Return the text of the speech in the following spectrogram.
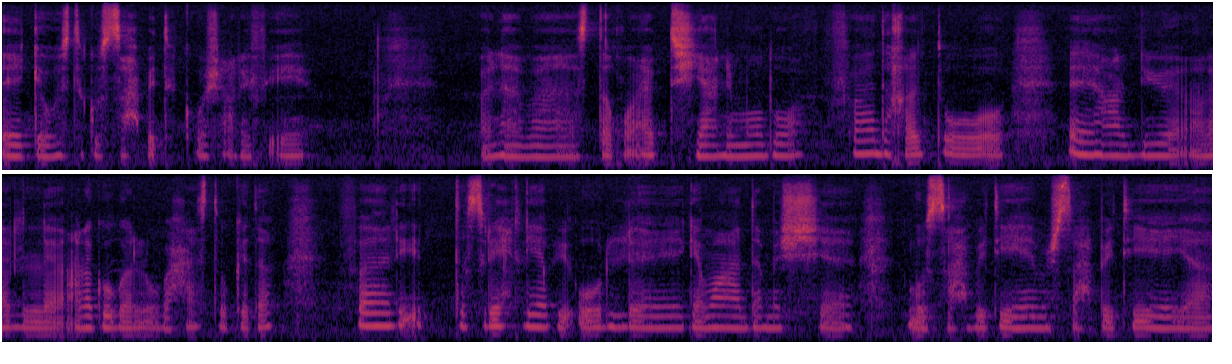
آه، اتجوزت جوز صاحبتك ومش عارف إيه. أنا ما استوعبتش يعني الموضوع. فدخلت و آه، على على على جوجل وبحثت وكده. فلقيت تصريح ليها بيقول يا جماعة ده مش جوز صاحبتي هي مش صاحبتي هي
